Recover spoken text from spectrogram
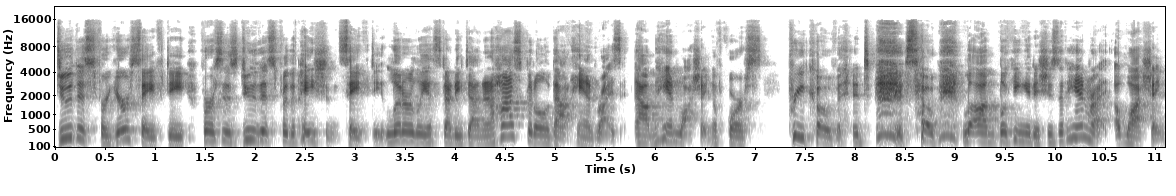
do this for your safety versus do this for the patient's safety. Literally a study done in a hospital about hand rising, um, hand washing, of course, pre-COVID. so um, looking at issues of hand uh, washing.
